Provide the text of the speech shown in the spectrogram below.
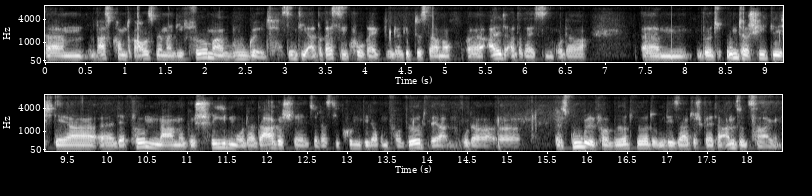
Ähm, was kommt raus, wenn man die Firma googelt? Sind die Adressen korrekt oder gibt es da noch äh, Altadressen oder ähm, wird unterschiedlich der, äh, der Firmenname geschrieben oder dargestellt, sodass die Kunden wiederum verwirrt werden oder äh, dass Google verwirrt wird, um die Seite später anzuzeigen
